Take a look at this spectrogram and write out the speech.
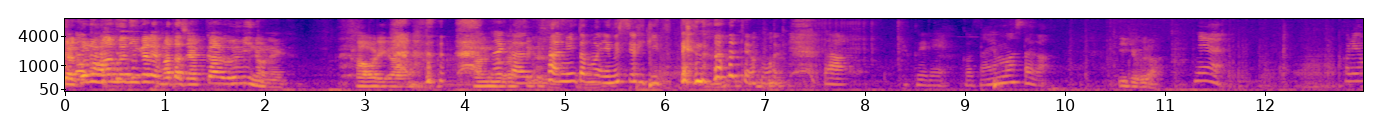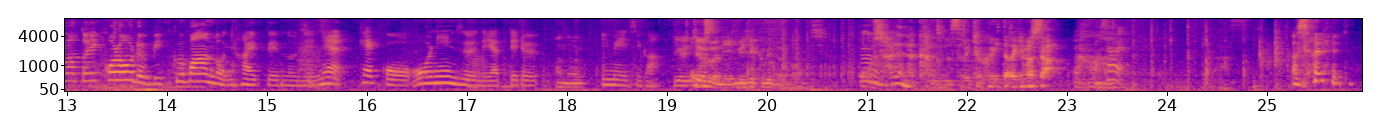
やこのハンドニーがねまた若干海のね香りが感なんか動がしてくる。3人とも MC を引きずってんなって思った。曲でございましたが。いい曲だ。ねこれはトリコロールビッグバンドに入ってるのでね結構大人数でやってるあのイメージが。YouTube にミュージックビデオもあるしうん。おしゃれな感じのする曲いただきました。おしゃれ。おしゃれ。ア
